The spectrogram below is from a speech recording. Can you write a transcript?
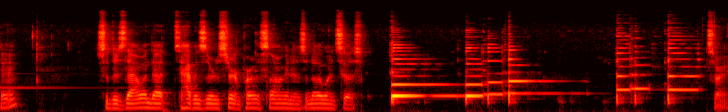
Okay. So there's that one that happens during a certain part of the song, and there's another one that says. Sorry.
